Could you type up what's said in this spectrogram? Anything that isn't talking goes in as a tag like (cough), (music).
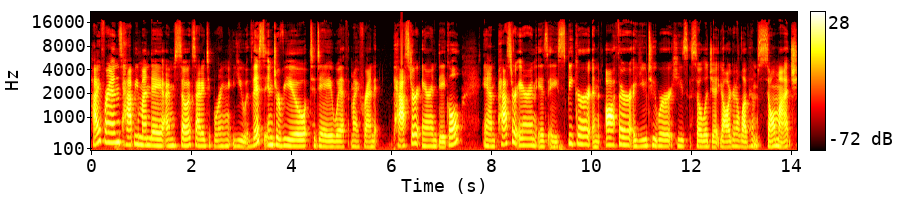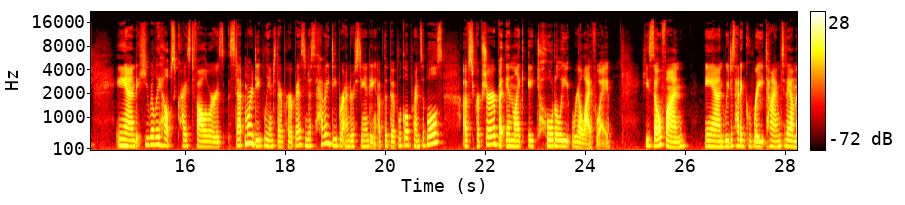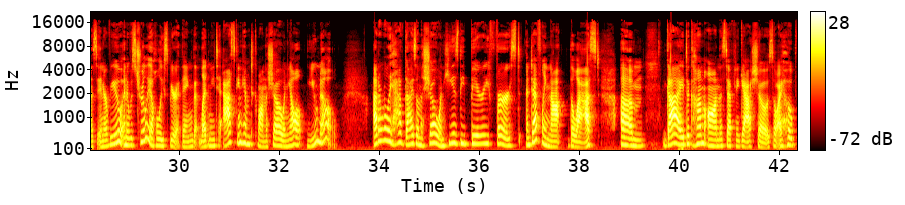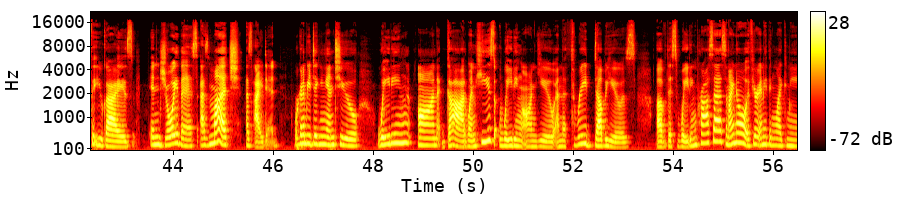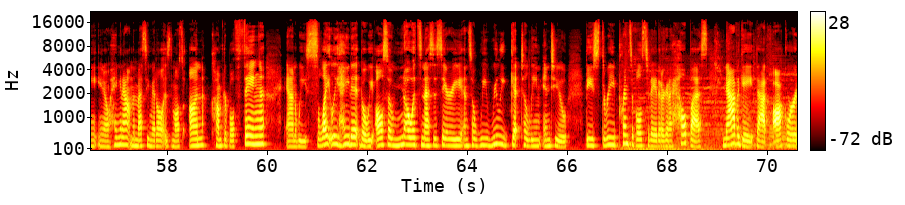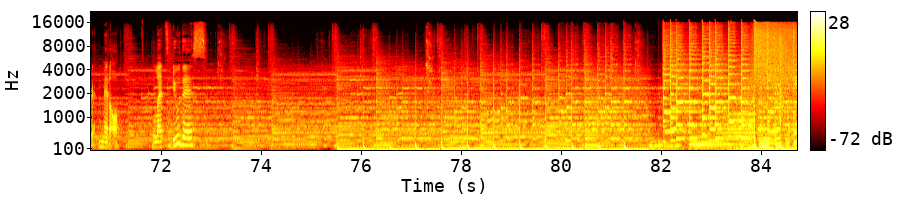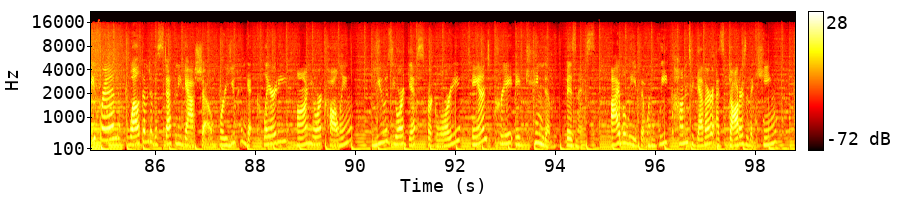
Hi, friends. Happy Monday. I'm so excited to bring you this interview today with my friend, Pastor Aaron Daigle. And Pastor Aaron is a speaker, an author, a YouTuber. He's so legit. Y'all are going to love him so much. And he really helps Christ followers step more deeply into their purpose and just have a deeper understanding of the biblical principles of scripture, but in like a totally real life way. He's so fun. And we just had a great time today on this interview. And it was truly a Holy Spirit thing that led me to asking him to come on the show. And y'all, you know, I don't really have guys on the show. And he is the very first, and definitely not the last, um, guy to come on the Stefanie Gass show. So I hope that you guys enjoy this as much as I did. We're going to be digging into waiting on God when He's waiting on you and the three W's of this waiting process. And I know if you're anything like me, you know, hanging out in the messy middle is the most uncomfortable thing. And we slightly hate it, but we also know it's necessary. And so we really get to lean into these three principles today that are to help us navigate that awkward middle. Let's do this. Welcome to the Stefanie Gass Show, where you can get clarity on your calling, use your gifts for glory, and create a kingdom business. I believe that when we come together as daughters of the King,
